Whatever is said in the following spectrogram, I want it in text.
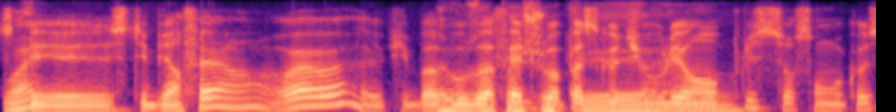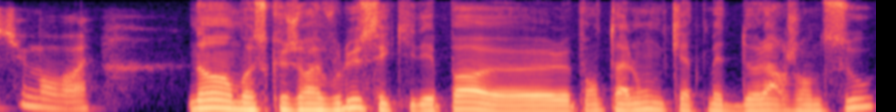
C'était bien fait, hein. Ouais, ouais. Et puis bah, Ça Boba Fett, je vois pas ce que tu voulais en euh, plus sur son costume en vrai. Non, moi ce que j'aurais voulu, c'est qu'il ait pas euh, le pantalon de 4 mètres de large en dessous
